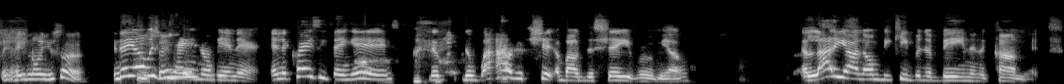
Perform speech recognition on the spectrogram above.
They hating on your son. And they always be hating on me in there. And the crazy thing is, the the wildest shit about the shade room, yo. A lot of y'all don't be keeping the bean in the comments.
